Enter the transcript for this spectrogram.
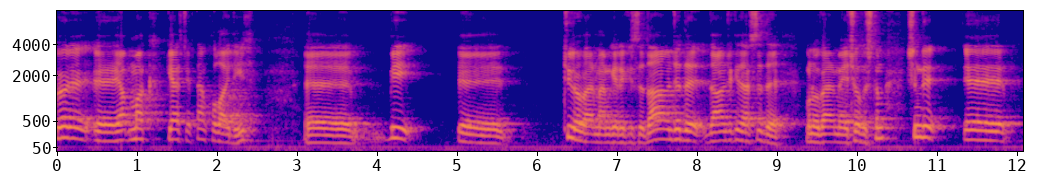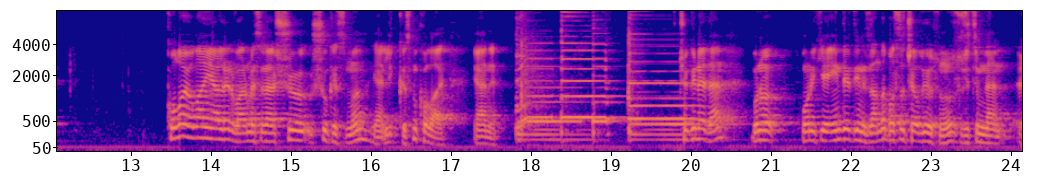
böyle e, yapmak gerçekten kolay değil. E, bir e, tüyo vermem gerekirse daha önce de daha önceki derste de bunu vermeye çalıştım. Şimdi e, kolay olan yerleri var. Mesela şu şu kısmı yani lik kısmı kolay. Yani çünkü neden? Bunu 12'ye indirdiğiniz anda bası çalıyorsunuz. Ritimle e,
